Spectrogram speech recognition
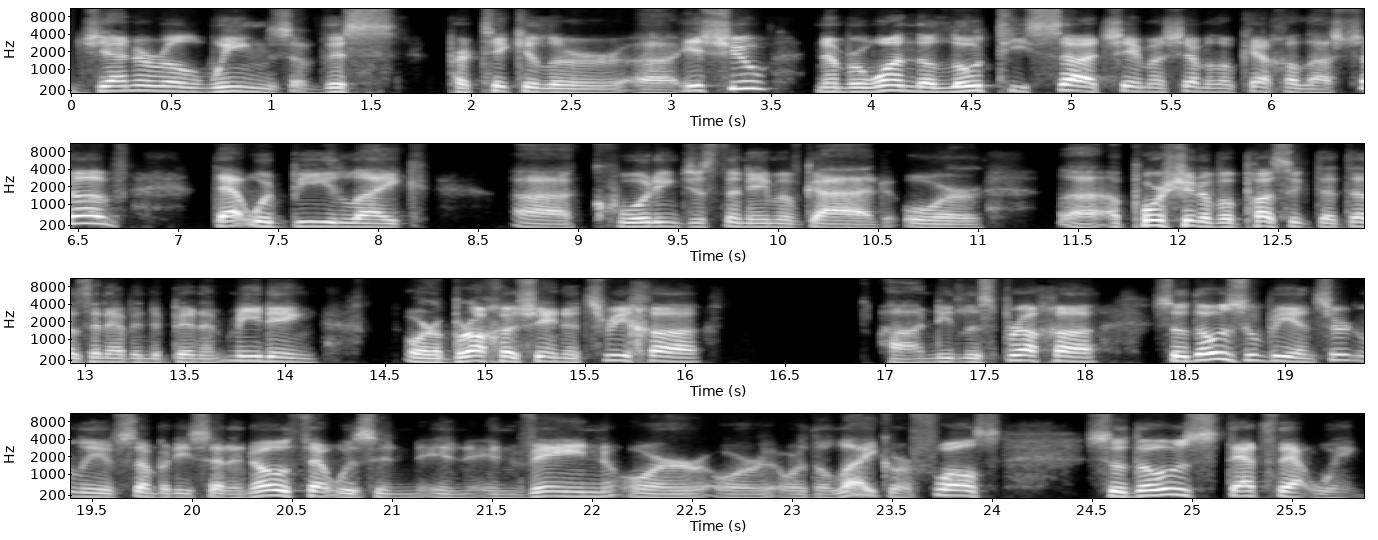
general wings of this particular uh, issue. Number one, the lotisa Shem Hashem Elokecha Lashav, that would be like uh, quoting just the name of God, or uh, a portion of a pasuk that doesn't have independent meaning, or a bracha shena tzricha, uh, needless bracha. So those would be, and certainly if somebody said an oath that was in in in vain or or or the like or false. So those that's that wing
